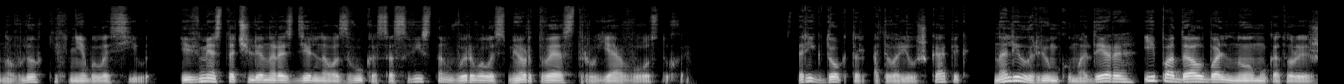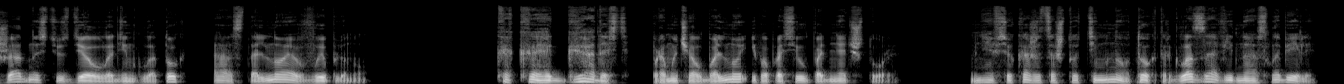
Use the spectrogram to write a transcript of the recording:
Но в легких не было силы, и вместо членораздельного звука со свистом вырвалась мертвая струя воздуха. Старик-доктор отворил шкапик, налил рюмку Мадеры и подал больному, который с жадностью сделал один глоток, а остальное выплюнул. «Какая гадость!» — промычал больной и попросил поднять шторы. Мне все кажется, что темно, доктор, глаза, видно, ослабели.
